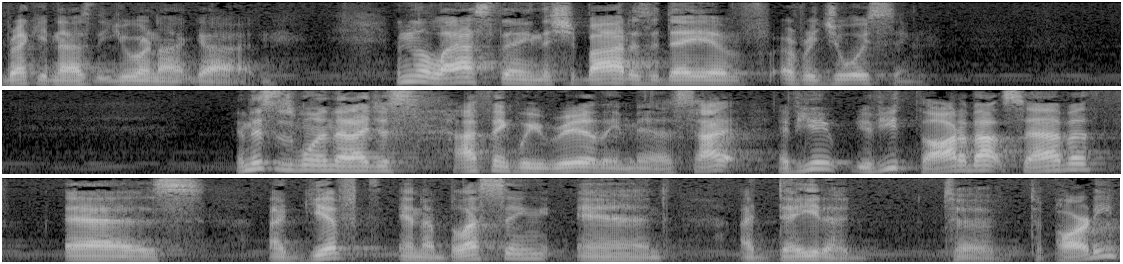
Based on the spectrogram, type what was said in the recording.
Recognize that you are not God. And the last thing, the Shabbat is a day of, of rejoicing. And this is one that I just I think we really miss. I, have you have you thought about Sabbath as a gift and a blessing and a day to to, to party,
